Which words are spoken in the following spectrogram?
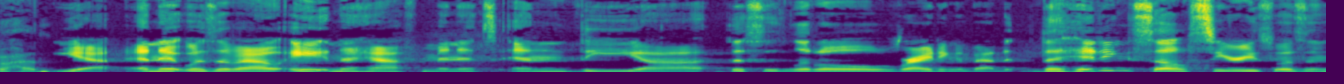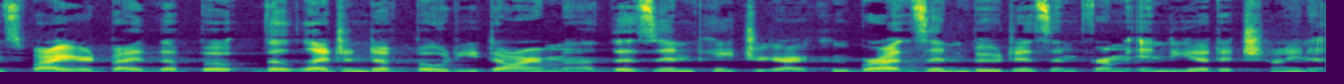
go ahead. Yeah, and it was about eight and a half minutes. And the uh, this is a little writing about it. The Hitting Self series was inspired by the Bo- the legend of Bodhidharma, the Zen patriarch who brought Zen Buddhism from India to China.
